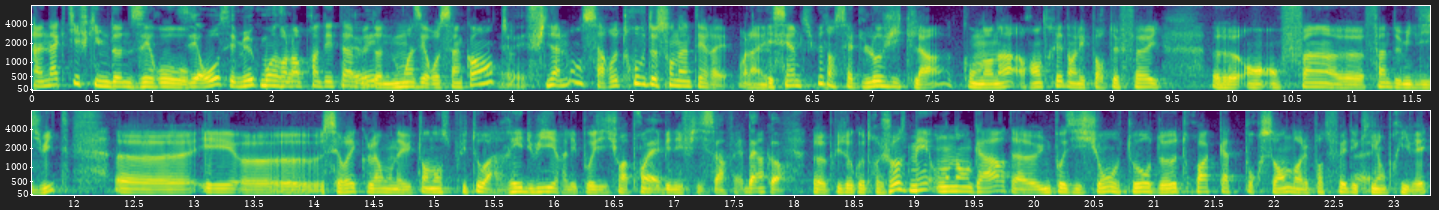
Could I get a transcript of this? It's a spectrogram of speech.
Un actif qui me donne zéro, Zéro, c'est mieux que moins quand un. l'emprunt d'État Eh me oui. donne moins 0,50, Eh oui. finalement, ça retrouve de son intérêt. Voilà. Mm. Et c'est un petit peu dans cette logique-là qu'on en a rentré dans les portefeuilles euh, en, en fin, euh, fin 2018. Euh, et c'est vrai que là, on a eu tendance plutôt à réduire les positions, à prendre Ouais, des bénéfices, ça, en fait, hein, d'accord. plutôt qu'autre chose. Mais on en garde une position autour de 3-4% dans les portefeuilles des clients privés.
